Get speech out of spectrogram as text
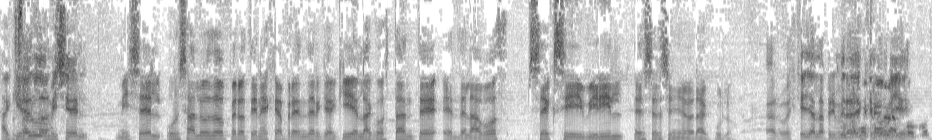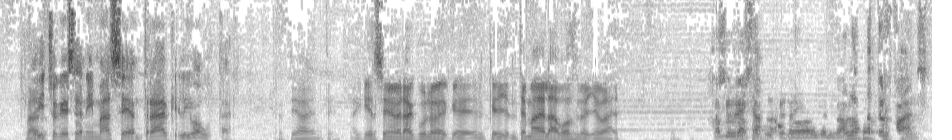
Aquí Un saludo, está- Michelle. Michelle, un saludo, pero tienes que aprender que aquí en la constante el de la voz sexy y viril es el señor Oráculo. Claro, es que ya es la primera vez que que lo oye. Claro. he dicho que se animase a entrar, que le iba a gustar. Efectivamente. Aquí el señor Oráculo, el que, el que el tema de la voz lo lleva él. José Habla habla, pero hombre. es verdad. Habla para tus fans.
